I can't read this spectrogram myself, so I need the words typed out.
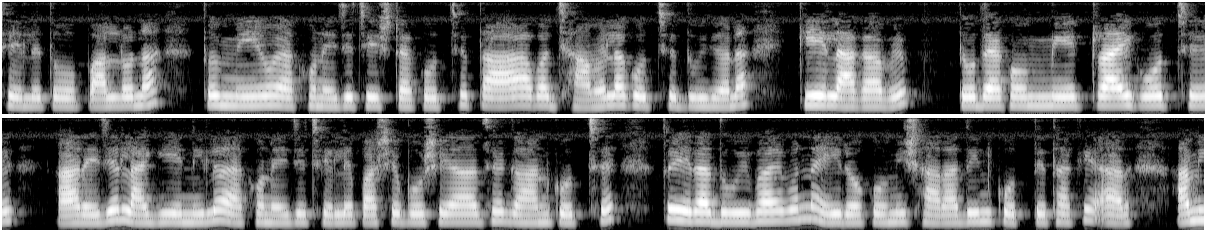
ছেলে তো পারল না। তো মেয়েও এখন এই যে চেষ্টা করছে, তা আবার ঝামেলা করছে দুইজনা, কে লাগাবে? তো দেখো মেয়ে ট্রাই করছে। আর এই যে লাগিয়ে নিল, এখন এই যে ছেলে পাশে বসে আছে, গান করছে। তো এরা দুই ভাই বোন না এইরকমই সারাদিন করতে থাকে। আর আমি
